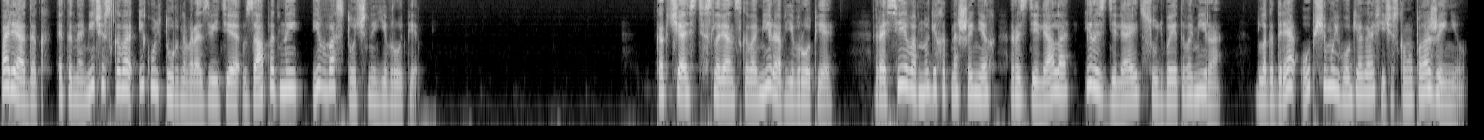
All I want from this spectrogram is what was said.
Порядок экономического и культурного развития в Западной и в Восточной Европе. Как часть славянского мира в Европе, Россия во многих отношениях разделяла и разделяет судьбы этого мира, благодаря общему его географическому положению.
